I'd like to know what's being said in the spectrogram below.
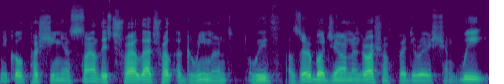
Nikol Pashinyan, signed this trilateral agreement with Azerbaijan and Russian Federation. We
